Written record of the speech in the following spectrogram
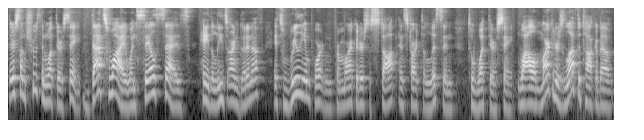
there's some truth in what they're saying. That's why when sales says, hey, the leads aren't good enough, it's really important for marketers to stop and start to listen to what they're saying. While marketers love to talk about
